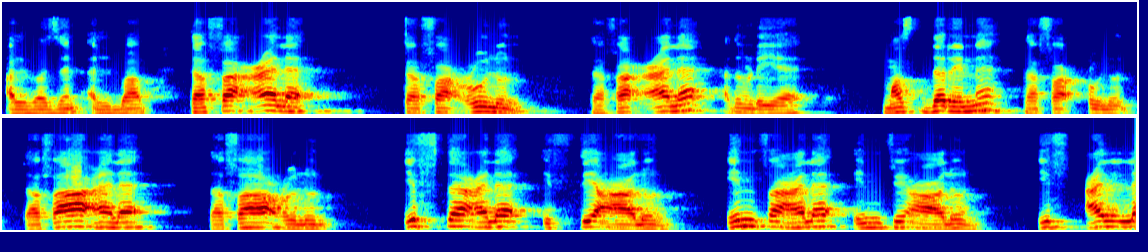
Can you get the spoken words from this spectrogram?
அல் வசன் அல் பாப் தஃபஅல தஃபஉலுன் தஃபஅல அதனுடைய மஸ்தர் என்ன? தஃபஉலுன் தஃபாஅல தஃபாஉலுன் இஃப்தஅல இஃப்திஆலுன். இன்ஃபஅல இன்ஃபிஆலுன். இஃப்அல்ல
